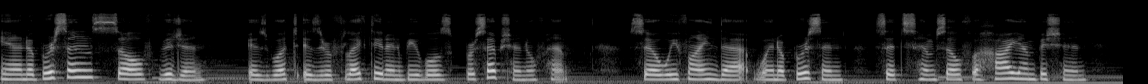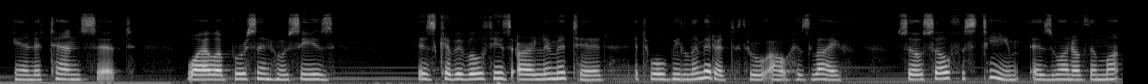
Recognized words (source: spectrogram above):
And a person's self vision is what is reflected in people's perception of him. So, we find that when a person sets himself a high ambition and attains it, while a person who sees his capabilities are limited, it will be limited throughout his life. So, self esteem is one of the mo-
